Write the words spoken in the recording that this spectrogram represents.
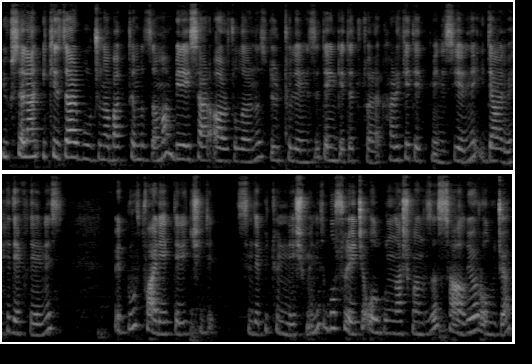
Yükselen ikizler burcuna baktığımız zaman bireysel arzularınız, dürtülerinizi dengede tutarak hareket etmeniz yerine ideal ve hedefleriniz ve grup faaliyetleri içinde bütünleşmeniz bu süreci olgunlaşmanızı sağlıyor olacak.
